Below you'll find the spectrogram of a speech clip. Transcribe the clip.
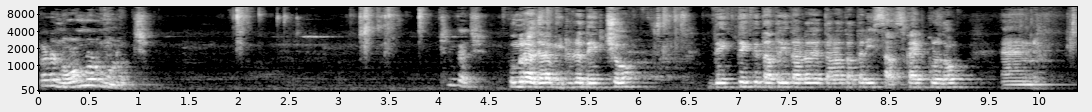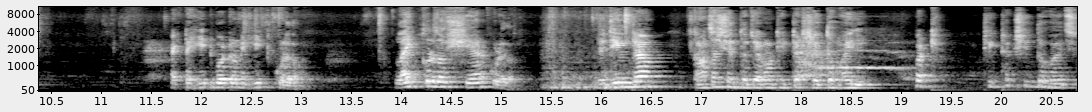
কারণ নরম নরম মনে হচ্ছে। ঠিক আছে। বন্ধুরা যারা ভিডিওটা দেখছ, দেখতে দেখতে তাড়াতাড়ি তারা তারা তাড়াতাড়ি সাবস্ক্রাইব করে দাও অ্যান্ড একটা হিট বাটনে হিট করে দাও। লাইক করে দাও শেয়ার করে দাও। যে ডিমটা কাঁচা সেদ্ধ যে এখনও ঠিকঠাক সেদ্ধ হয়নি বাট ঠিকঠাক সিদ্ধ হয়েছে,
